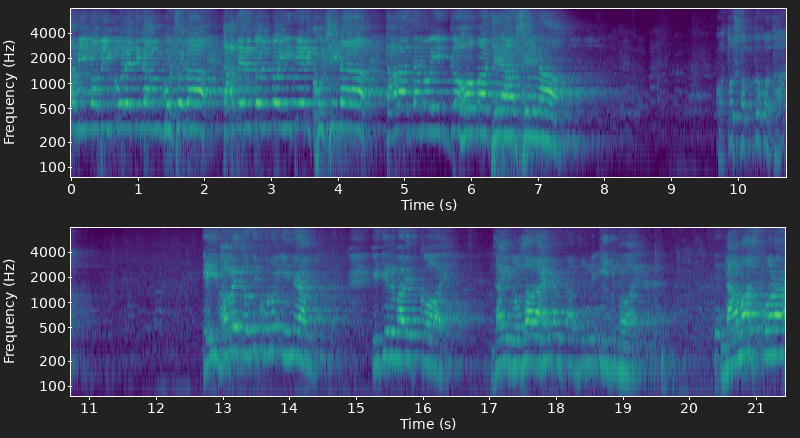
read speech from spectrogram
আমি নবী করে দিলাম ঘোষণা, তাদের জন্য ঈদের খুশি না, তারা যেন ঈদগাহ মাঠে আসে না। কত শক্ত কথা। এইভাবে যদি কোনো ইমাম ঈদের বাড়িতে কয়, যাই রোজা রাখে তার জন্য ঈদ নয়। নামাজ পড়ার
